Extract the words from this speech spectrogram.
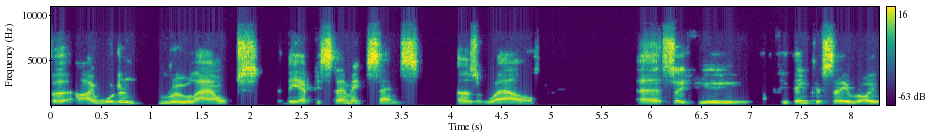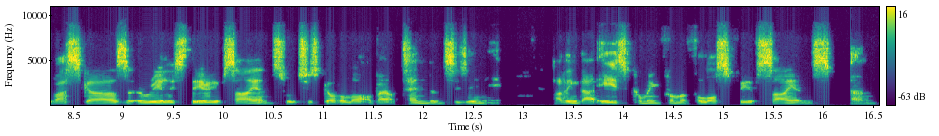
but I wouldn't rule out the epistemic sense as well. Uh, so if you if you think of say Roy Bhaskar's A Realist Theory of Science, which has got a lot about tendencies in it, I think that is coming from a philosophy of science and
